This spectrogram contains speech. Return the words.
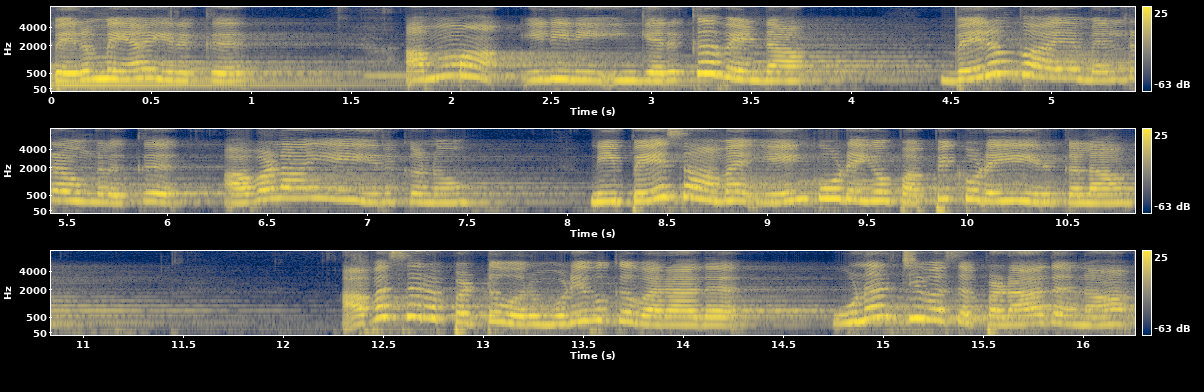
பெருமையா இருக்கு. அம்மா இனி நீ இங்க இருக்க வேண்டாம். வெறும் வாய மெல்றவங்களுக்கு அவளாயே இருக்கணும். நீ பேசாம என் கூடையும் பப்பி கூடையும் இருக்கலாம். அவசரப்பட்டு ஒரு முடிவுக்கு வராத உணர்ச்சி வசப்படாத நான்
